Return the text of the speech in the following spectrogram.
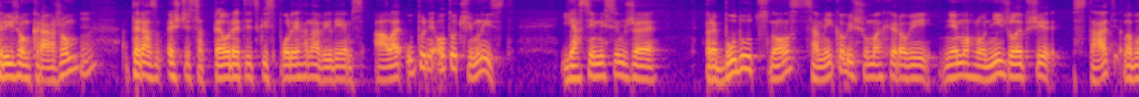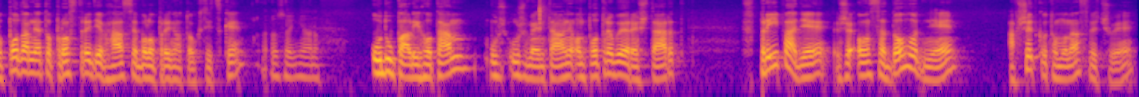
krížom krážom. Hmm. Teraz ešte sa teoreticky spolieha na Williams, ale úplne otočím list. Ja si myslím, že pre budúcnosť sa Mikovi Schumacherovi nemohlo nič lepšie stať, lebo podľa mňa to prostredie v Hase bolo pre neho toxické. Rozhodne áno. Udúpali ho tam, už, už mentálne, on potrebuje reštart. V prípade, že on sa dohodne, a všetko tomu nasvedčuje,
